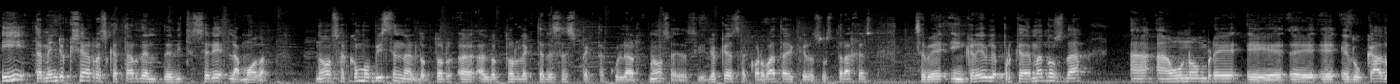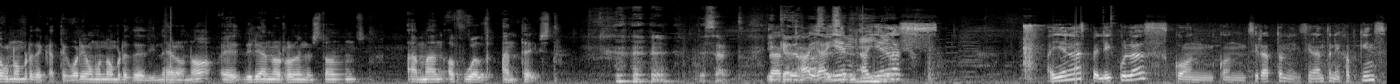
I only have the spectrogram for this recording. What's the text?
Y también yo quisiera rescatar de, de dicha serie la moda. ¿No? O sea, cómo visten al doctor, eh, al doctor Lecter es espectacular, ¿no? O sea, si yo quiero esa corbata, yo quiero sus trajes, se ve increíble porque además nos da a, a un hombre eh, eh, educado, un hombre de categoría, un hombre de dinero, ¿no? Eh, dirían los Rolling Stones, a man of wealth and taste. Exacto. Y que además ahí, es en, el ahí en guiño. las ahí en las películas con, con Sir, Anthony, Sir Anthony Hopkins,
